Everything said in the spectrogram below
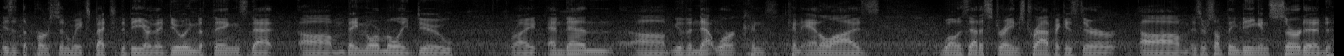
Is it the person we expect it to be? Are they doing the things that um, they normally do? Right, and then um, you know, the network can, can analyze, well, is that a strange traffic? Is there, um, is there something being inserted?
